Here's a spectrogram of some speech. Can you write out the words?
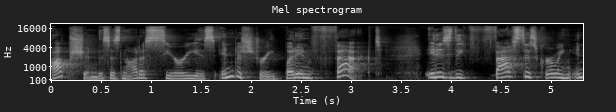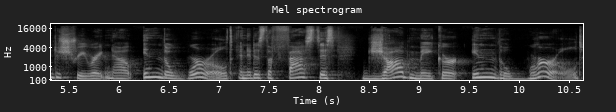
option. This is not a serious industry. But in fact, it is the fastest growing industry right now in the world, and it is the fastest job maker in the world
